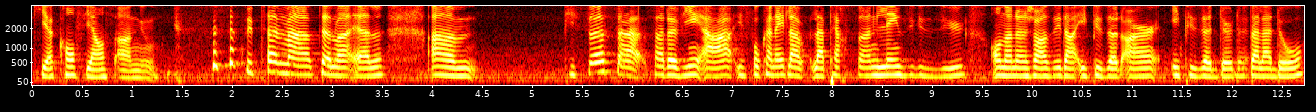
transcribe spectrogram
qui a confiance en nous. C'est tellement, tellement elle. Um, puis ça, ça, ça revient à, il faut connaître la, la personne, l'individu. On en a jasé dans épisode 1, épisode 2 du balado.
